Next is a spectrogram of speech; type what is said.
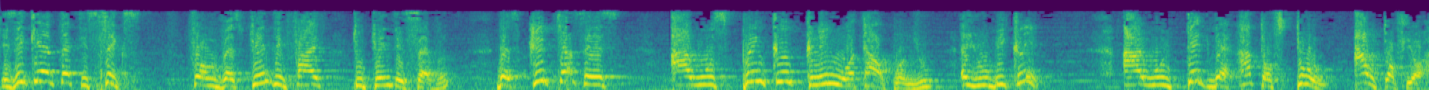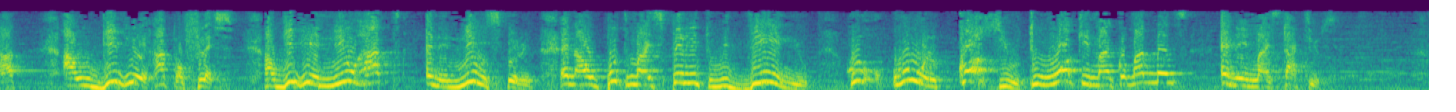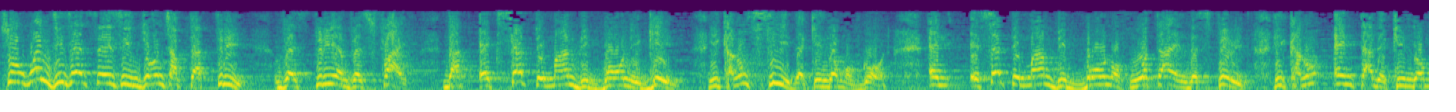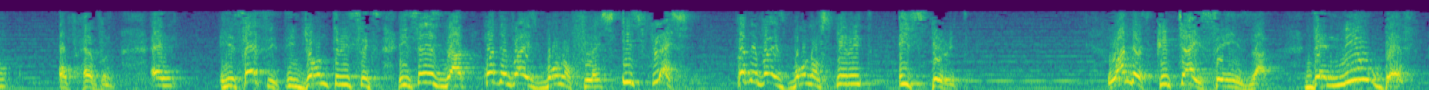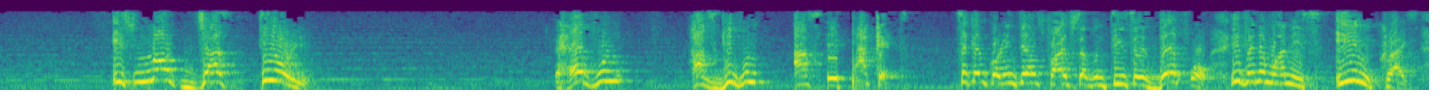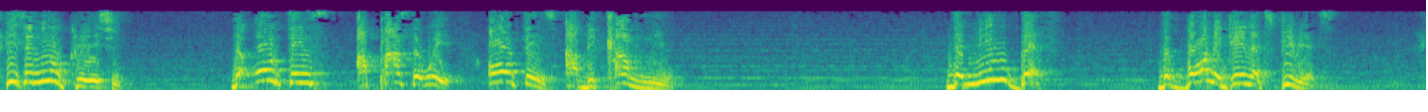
Ezekiel 36, from verse 25 to 27, the scripture says, I will sprinkle clean water upon you, and you will be clean. I will take the heart of stone out of your heart. I will give you a heart of flesh. I'll give you a new heart and a new spirit. And I'll put my spirit within you, who, who will cause you to walk in my commandments and in my statutes. So when Jesus says in John chapter 3, verse 3 and verse 5, that except a man be born again, he cannot see the kingdom of God. And except a man be born of water and the spirit, he cannot enter the kingdom of heaven. And he says it in John 3 6. He says that whatever is born of flesh is flesh, whatever is born of spirit is spirit. What the scripture is saying is that the new birth is not just theory. Heaven has given us a packet. Second Corinthians 5:17 says, Therefore, if anyone is in Christ, he's a new creation. The old things are passed away, all things are become new. The new birth, the born again experience,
